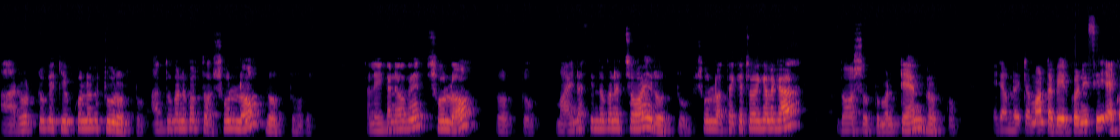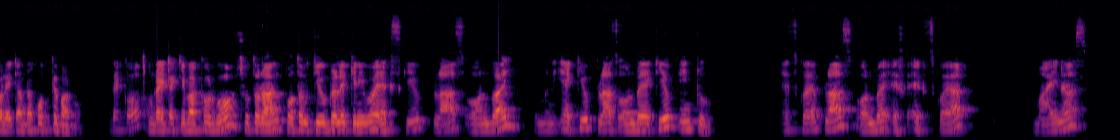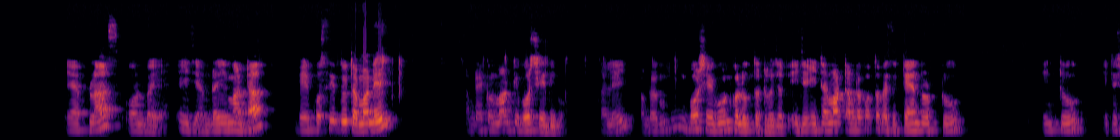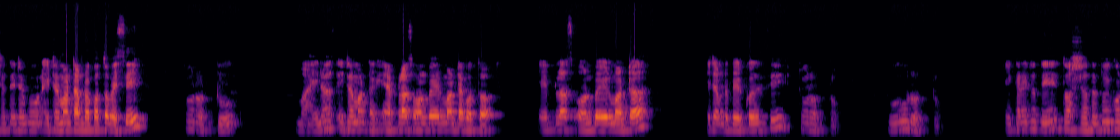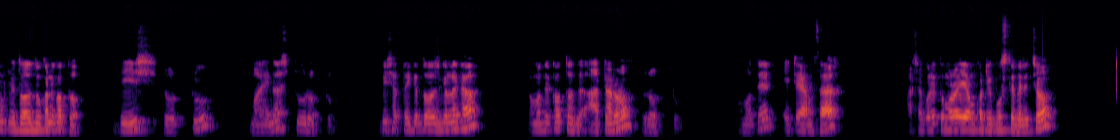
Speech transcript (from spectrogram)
আর রোড টুকে কিউব করলে হবে টু রোড টু আর দোকানে কত? ষোলো রোড টু হবে। তাহলে এখানে হবে ষোলো রোড টু মাইনাস তিন দোকানে ছয় রোড টু ষোলো থেকে ছয় গেলে গা দশ রোড টু মানে টেন রোড টু এটা আমরা এটা মানটা বের করে নিছি, এখন এটা আমরা করতে পারব। দেখো, আমরা এটা কীভাবে করব? সুতরাং প্রথম কিউবটা লিখে নিব x cube plus one by মানে a cube plus one by a cube into square plus one by x square minus a plus one by এই যে আমরা এই মানটা বের করছি, দুইটা মানেই আমরা এখন মানটি বসিয়ে দিব। তাহলেই আমরা বসে গুণ করলে উত্তরটা হয়ে যাবে। এই যে এটার মানটা আমরা কত পেয়েছি? টেন রোড টু ইন্টু এটার সাথে এটা গুণ, এটার মানটা আমরা কত পেয়েছি টু রোড টু মাইনাস এটার মানটা এ প্লাস ওয়ান বাই এর মানটা কত? এ প্লাস ওয়ান বাই এর মানটা এটা আমরা বের করেছি two root two two root two এখানে যদি দশের সাথে দুই গুণ করি, দশ দোকানে কত? বিশ root two minus two root two বিশ হাত থেকে দশ গেলে গা, আমাদের কত হবে? আঠারো রোড টু আমাদের এটাই আনসার আশা করি তোমরা এই অঙ্কটি বুঝতে পেরেছ।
